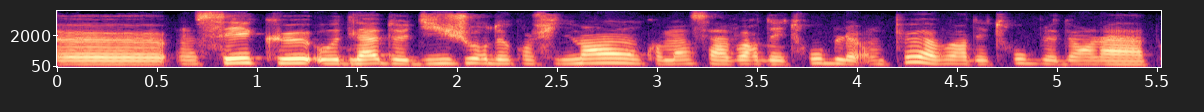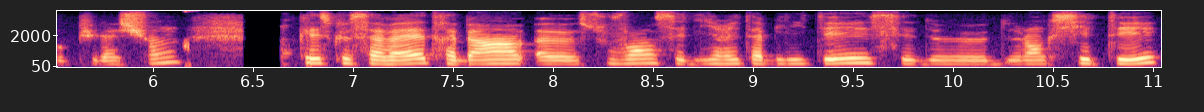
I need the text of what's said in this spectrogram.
Euh, on sait que au-delà de 10 jours de confinement, on commence à avoir des troubles, on peut avoir des troubles dans la population. Qu'est-ce que ça va être? Eh ben, euh, souvent, c'est de l'irritabilité, c'est de, de l'anxiété,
